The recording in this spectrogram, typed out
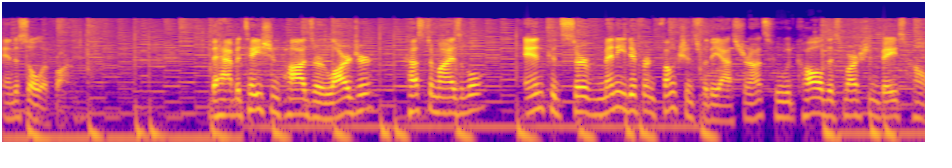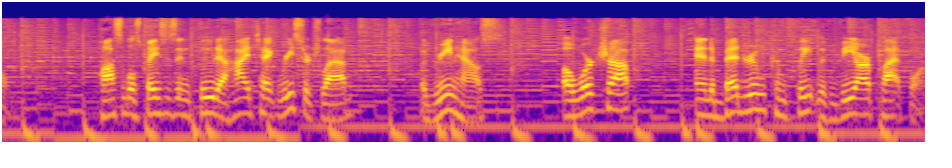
and a solar farm. The habitation pods are larger, customizable, and could serve many different functions for the astronauts who would call this Martian base home. Possible spaces include a high-tech research lab, a greenhouse, a workshop, and a bedroom complete with VR platform.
